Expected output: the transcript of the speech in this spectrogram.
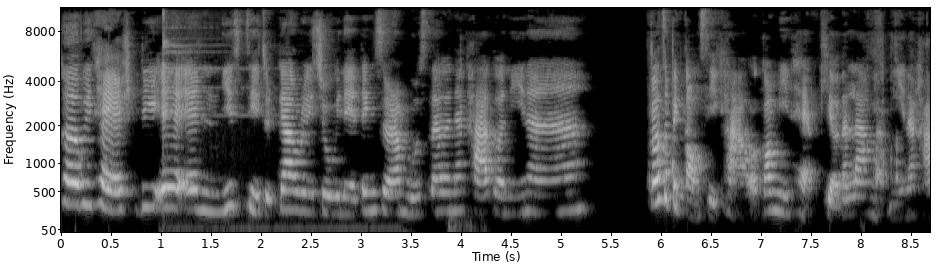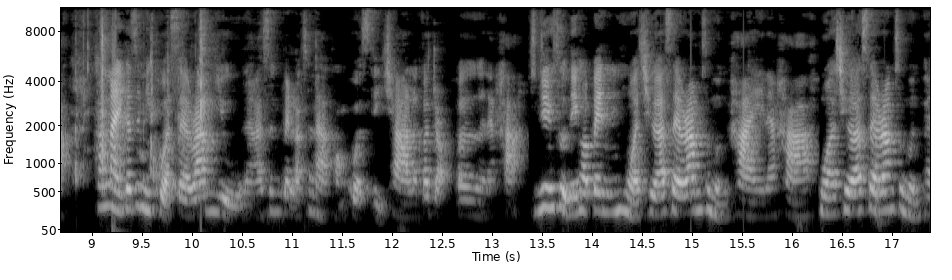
Hermitage DAN 24.9 Rejuvenating Serum Booster นะคะ ตัวนี้นะ ก็จะเป็นกล่องสีขาวแล้วก็มีแถบเขียวด้านล่างแบบนี้นะคะ ข้างในก็จะมีขวดเซรั่มอยู่นะซึ่งเป็นลักษณะของขวดสีชาแล้วก็ดรอปเปอร์นะคะจริงๆสูตรนี้เขาเป็นหัวเชื้อเซรั่มสมุนไพรนะคะ หัวเชื้อเซรั่มสมุนไพร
